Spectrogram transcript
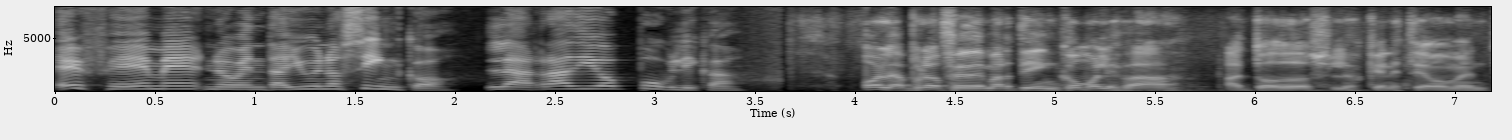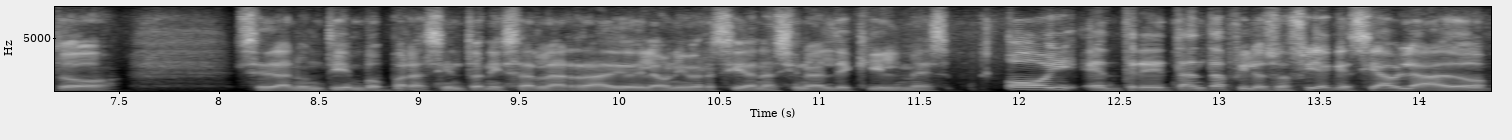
FM 915, la radio pública. Hola, profe de Martín, ¿cómo les va a todos los que en este momento se dan un tiempo para sintonizar la radio de la Universidad Nacional de Quilmes? Hoy, entre tanta filosofía que se ha hablado,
